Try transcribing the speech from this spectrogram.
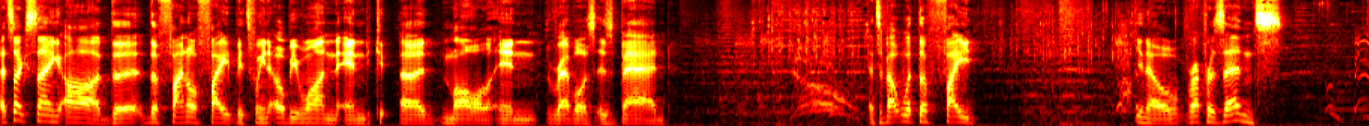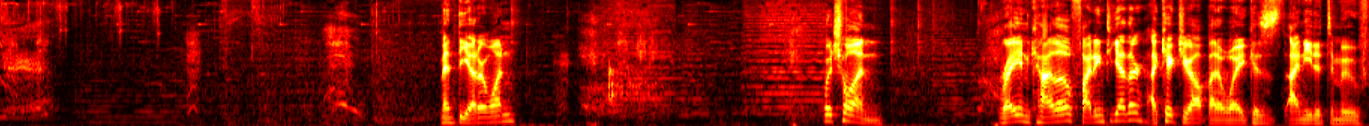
That's like saying, ah, oh, the the final fight between Obi Wan and uh, Maul in Rebels is bad. It's about what the fight, you know, represents. Meant the other one? Which one? Rey and Kylo fighting together? I kicked you out, by the way, because I needed to move.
